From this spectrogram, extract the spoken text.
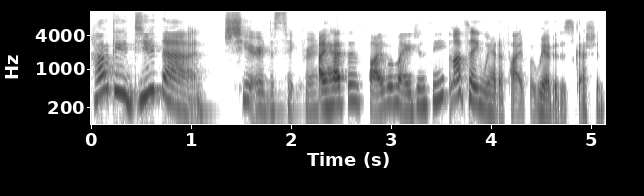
How do you do that? Share the secret. I had this fight with my agency. I'm not saying we had a fight, but we had a discussion.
